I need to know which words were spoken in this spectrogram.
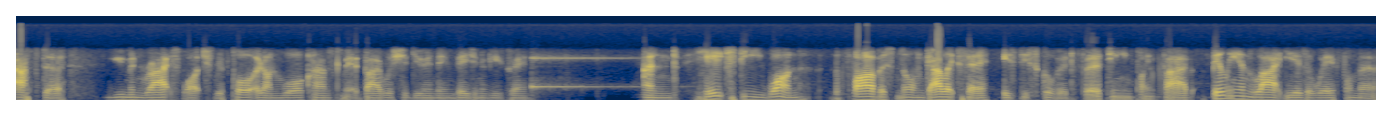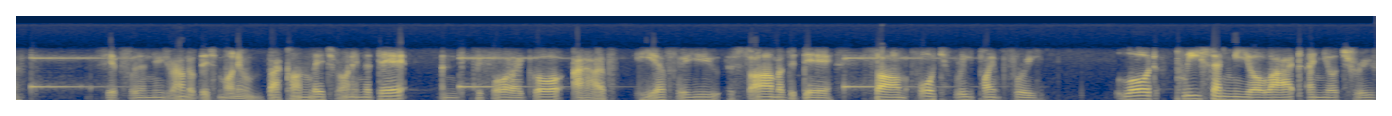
after Human Rights Watch reported on war crimes committed by Russia during the invasion of Ukraine. And HD1, the farthest known galaxy, is discovered 13.5 billion light years away from Earth. That's it for the news roundup this morning. We'll be back on later on in the day. And before I go, I have here for you a psalm of the day, Psalm 43.3. Lord, please send me your light and your truth.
